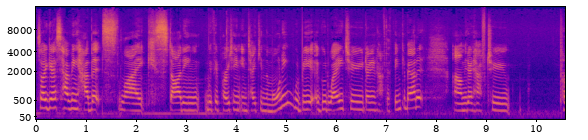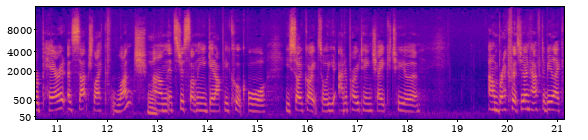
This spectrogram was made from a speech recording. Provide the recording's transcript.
So I guess having habits like starting with your protein intake in the morning would be a good way to you don't even have to think about it. Um, you don't have to prepare it as such, like lunch. Um, it's just something you get up, you cook, or you soak oats, or you add a protein shake to your um, breakfast. You don't have to be like,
